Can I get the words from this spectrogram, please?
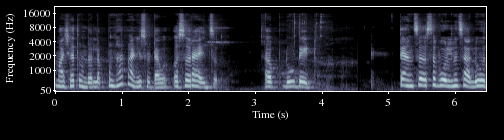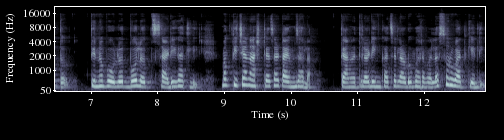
माझ्या तोंडाला पुन्हा पाणी सुटावं असं राहायचं. Up to date. त्यांचं असं बोलणं चालू होतं. तिनं बोलत बोलत साडी घातली. मग तिच्या नाश्त्याचा टाईम झाला. त्यानं तिला डिंकाचे लाडू भरवायला सुरुवात केली.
